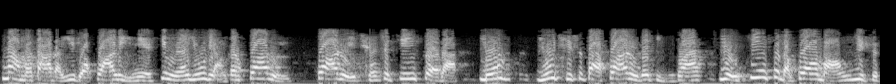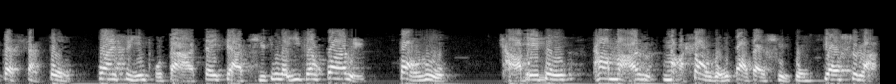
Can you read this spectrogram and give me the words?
那么大的一朵花里面，竟然有两根花蕊。花蕊全是金色的，尤尤其是在花蕊的顶端，有金色的光芒一直在闪动。观世音菩萨摘下其中的一根花蕊，放入茶杯中，它马马上融化在水中消失了。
